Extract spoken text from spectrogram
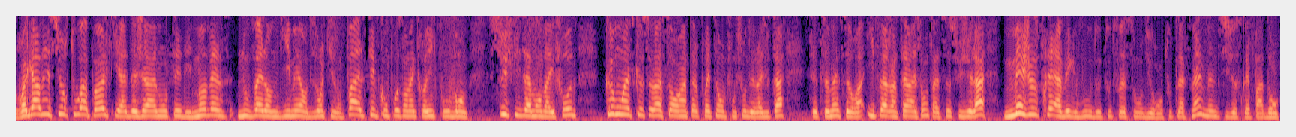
Regardez surtout Apple qui a déjà annoncé des mauvaises nouvelles en guillemets en disant qu'ils n'ont pas assez de composants électroniques pour vendre suffisamment d'iPhone. Comment est-ce que cela sera interprété en fonction des résultats? Cette semaine sera hyper intéressante à ce sujet-là, mais je serai avec vous de toute façon durant toute la semaine, même si je ne serai pas dans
